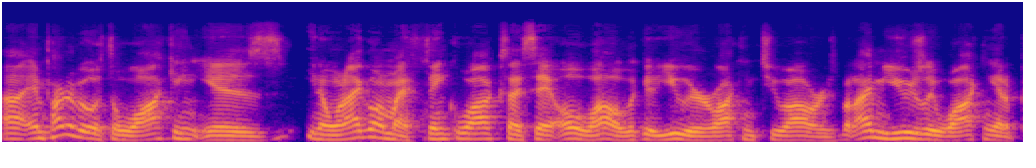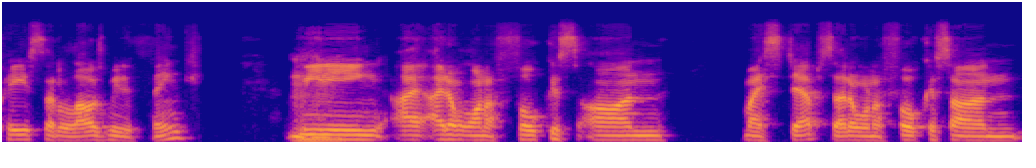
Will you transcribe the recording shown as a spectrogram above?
uh, and part of it with the walking is, you know, when I go on my think walks, I say, "Oh wow, look at you! You're walking two hours." But I'm usually walking at a pace that allows me to think, mm-hmm. meaning I, I don't want to focus on my steps. I don't want to focus on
